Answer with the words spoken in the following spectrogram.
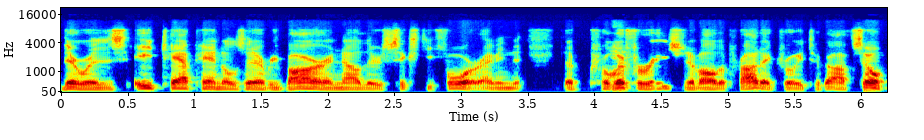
there was eight tap handles at every bar, and now there's 64. I mean, the, the proliferation of all the product really took off. So,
